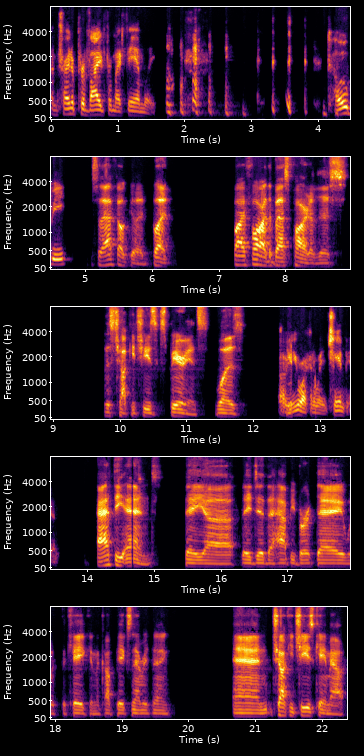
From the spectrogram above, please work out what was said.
I'm trying to provide for my family. Toby. So that felt good. But by far the best part of this this Chuck E. Cheese experience was Oh, you're walking away a champion. at the end they uh they did the happy birthday with the cake and the cupcakes and everything and chuck e. Cheese came out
